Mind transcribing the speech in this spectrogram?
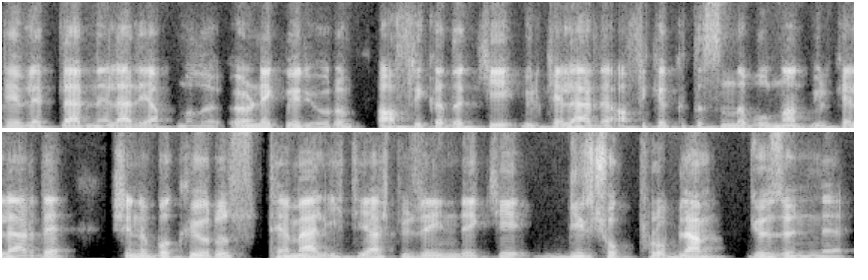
devletler neler yapmalı? Örnek veriyorum Afrika'daki ülkelerde, Afrika kıtasında bulunan ülkelerde şimdi bakıyoruz temel ihtiyaç düzeyindeki birçok problem göz önüne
